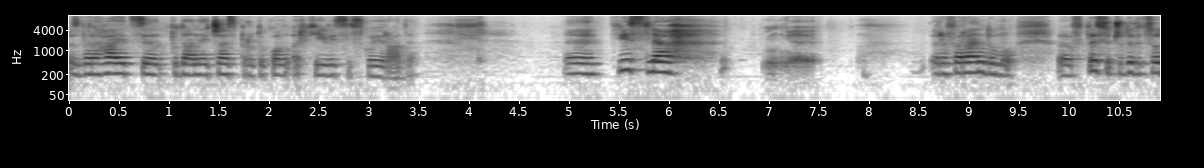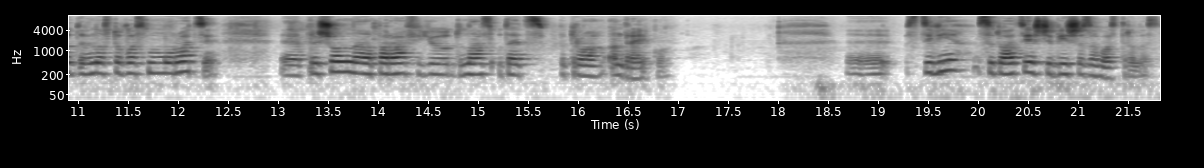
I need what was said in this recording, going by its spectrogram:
зберігається по даний час протокол архіві сільської ради. Після референдуму е, в 1998 році е, прийшов на парафію до нас отець Петро Андрейко. Е, В селі ситуація ще більше загострилась,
